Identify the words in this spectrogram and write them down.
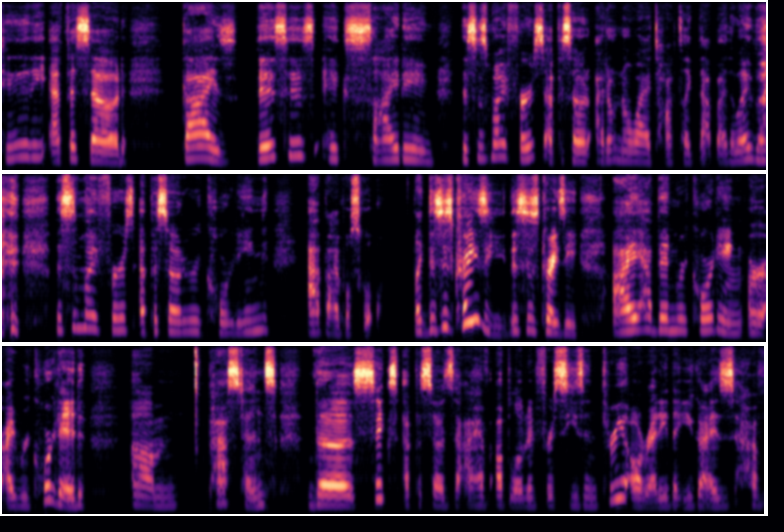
to the episode. Guys, this is exciting. This is my first episode. I don't know why I talked like that, by the way, but this is my first episode recording at Bible school. Like, this is crazy. This is crazy. I have been recording, or I recorded um, past tense, the six episodes that I have uploaded for season three already that you guys have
